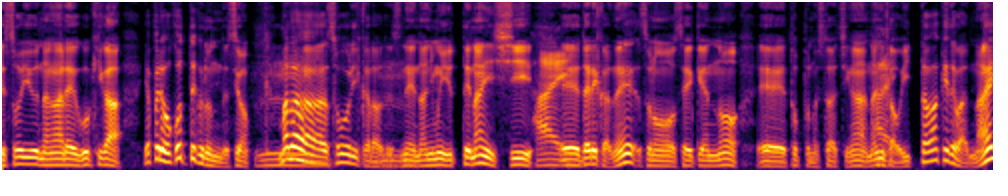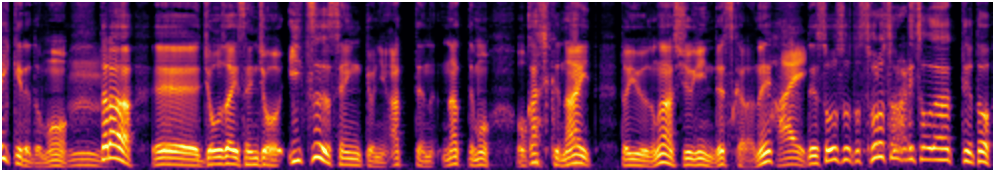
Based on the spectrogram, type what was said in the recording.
ー、そういう流れ、動きがやっぱり起こってくるんですよ。まだ総理からはですですね、何も言ってないし、はい。えー誰かね、その政権の、えートップの人たちが何かを言ったわけではないけれども、ただ、えー常在戦場、いつ選挙にあってなってもおかしくないというのが衆議院ですからね。はい。で、そうするとそろそろありそうだっていうと、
